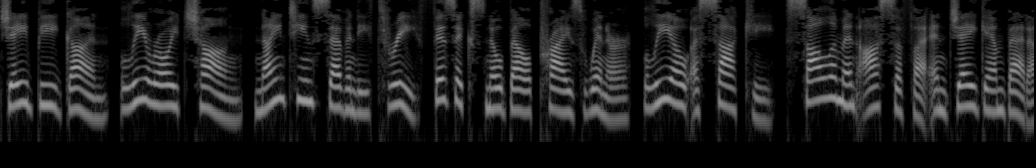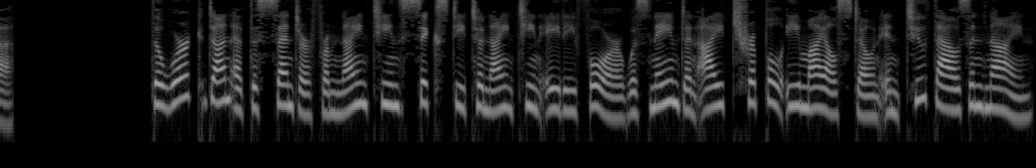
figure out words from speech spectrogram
J. B. Gunn, Leroy Chang, 1973 Physics Nobel Prize winner, Leo Esaki, Solomon Assefa and J. Gambetta. The work done at the center from 1960 to 1984 was named an IEEE milestone in 2009.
